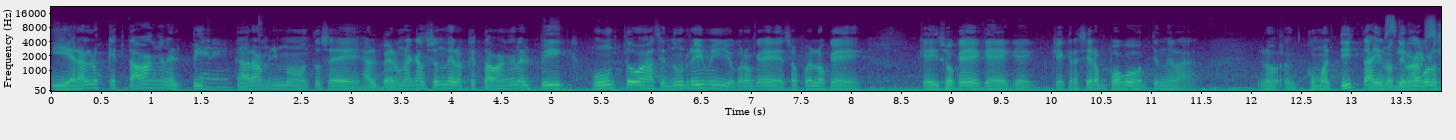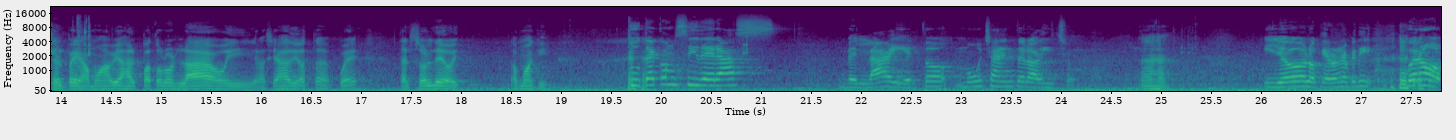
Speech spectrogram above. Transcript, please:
y, eran los que estaban en el pic. En el pic. Ahora mismo, entonces, al ver una canción de los que estaban en el pic juntos, haciendo un remix, yo creo que eso fue lo que, que hizo que, que, que, que creciera un poco, ¿entiendes? La, lo- como artistas y nos dieron a conocer, 100%. pegamos a viajar para todos los lados y gracias a Dios hasta después, hasta el sol de hoy. Estamos aquí. Tú te consideras, ¿verdad? Y esto mucha gente lo ha dicho. Ajá. Y yo lo quiero repetir. Bueno,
